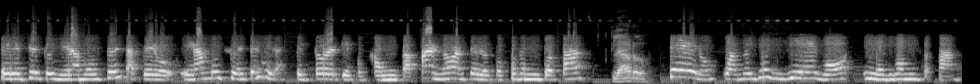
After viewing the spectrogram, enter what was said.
el hecho de que yo era muy suelta, pero era muy suelta en el aspecto de que pues con mi papá, ¿no? Ante los ojos de mi papá. Claro. Pero cuando yo llego y le digo a mi papá,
